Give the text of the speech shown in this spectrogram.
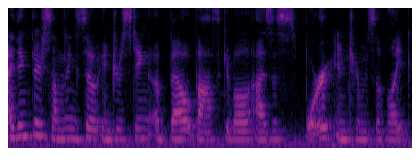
I think there's something so interesting about basketball as a sport in terms of like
